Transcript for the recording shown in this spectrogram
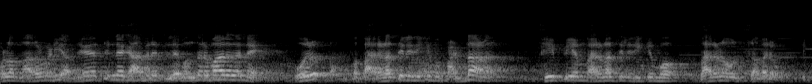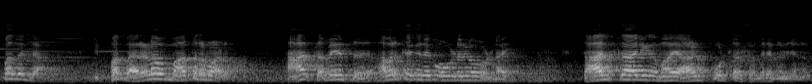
ഉള്ള മറുപടി അദ്ദേഹത്തിന്റെ ക്യാബിനറ്റിലെ മന്ത്രിമാർ തന്നെ. ഒരു ഭരണത്തിലിരിക്കുമ്പോൾ പണ്ടാണ് സി പി എം ഭരണത്തിലിരിക്കുമ്പോൾ ഭരണവും സമരവും. ഇപ്പം അതല്ല. ഇപ്പം ഭരണവും മാത്രമാണ്. ആ സമയത്ത് അവർക്കെങ്ങനെ കോവിഡ് രോഗം ഉണ്ടായി? താൽക്കാലികമായ ആൾക്കൂട്ട സമരങ്ങൾ ഞങ്ങൾ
